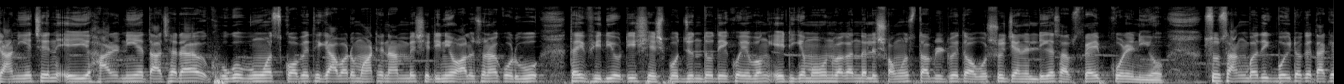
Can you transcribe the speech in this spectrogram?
জানিয়েছেন এই হার নিয়ে। তাছাড়া হুগো বুমস কবে থেকে আবারও মাঠে নামবে সেটি নিয়েও আলোচনা করব। তাই ভিডিওটি শেষ পর্যন্ত দেখো এবং এটিকে মোহনবাগান দলের সমস্ত আপডেট পেতে অবশ্যই চ্যানেলটিকে সাবস্ক্রাইব করে নিও। সো সাংবাদিক বৈঠকে তাকে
